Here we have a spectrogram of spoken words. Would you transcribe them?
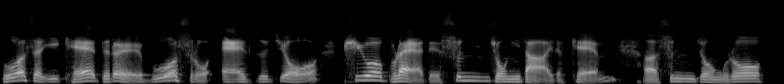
무엇을 이 개들을 무엇으로 as죠? purebred 순종이다 이렇게 어, 순종으로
